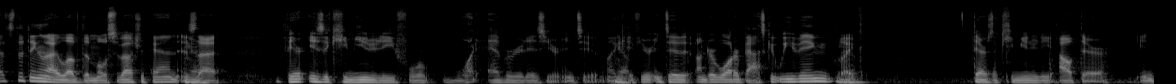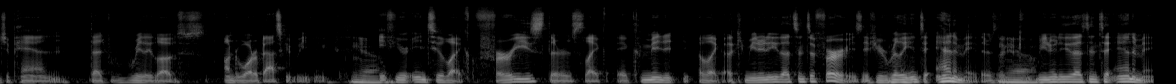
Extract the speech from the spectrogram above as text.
That's the thing that I love the most about Japan is Yeah. that there is a community for whatever it is you're into. Like Yeah. if you're into underwater basket weaving, like there's a community out there in Japan that really loves underwater basket weaving. Yeah. If you're into like furries, there's like a community like a community that's into furries. If you're really into anime, there's a Mm-hmm. Yeah. community that's into anime.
